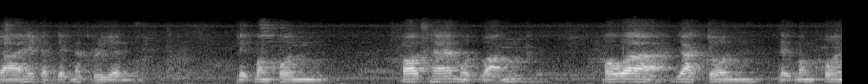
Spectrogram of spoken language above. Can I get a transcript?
ยายให้กับเด็กนักเรียน เด็กบางคนท้อแท้หมดหวัง เพราะว่ายากจนเด็กบางคน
